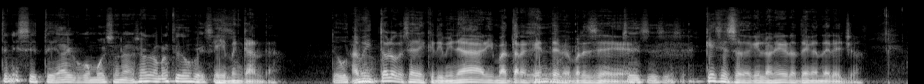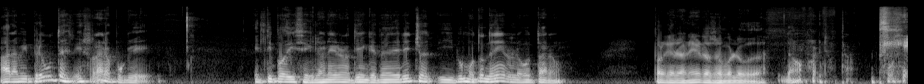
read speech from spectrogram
tenés este, algo con Bolsonaro? Ya lo nombraste dos veces. Sí, me encanta. ¿Te gusta? A mí todo lo que sea discriminar y matar gente me parece... Sí, sí, sí, sí. ¿Qué es eso de que los negros tengan derechos? Ahora, mi pregunta es, es rara porque el tipo dice que los negros no tienen que tener derechos y un montón de negros lo votaron. Porque los negros son boludos. No, bueno, está. Sí,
